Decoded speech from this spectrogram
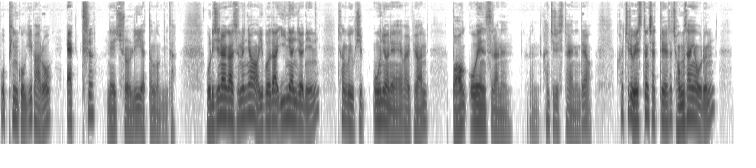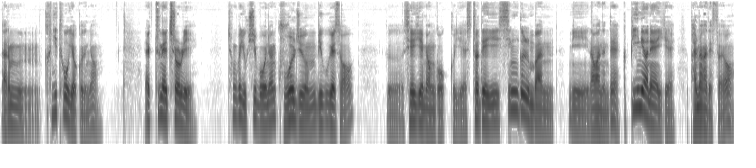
뽑힌 곡이 바로 Act Naturally였던 겁니다. 오리지널 가수는요, 이보다 2년 전인 1965년에 발표한 벅 오웬스라는 그런 컨트리 스타였는데요. 컨트리 웨스턴 차트에서 정상에 오른 나름 큰 히트곡이었거든요. Act Naturally 1965년 9월 즈음 미국에서 그 세계 명곡 그 Yesterday 싱글 음반 나왔는데 그 B면에 이게 발매가 됐어요.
